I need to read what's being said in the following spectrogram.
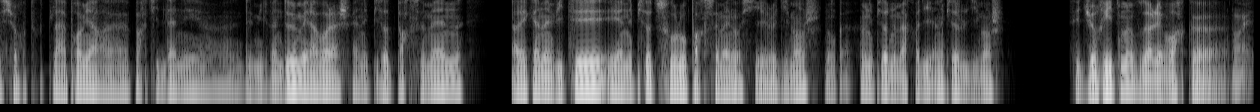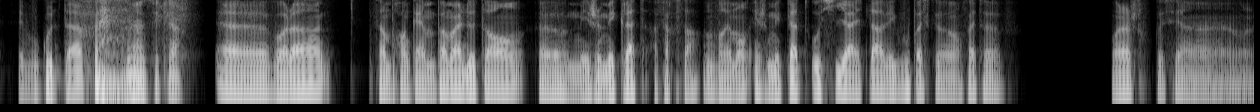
sur toute la première partie de l'année euh, 2022, mais là voilà, je fais un épisode par semaine avec un invité et un épisode solo par semaine aussi le dimanche. Donc un épisode le mercredi, un épisode le dimanche. C'est du rythme, vous allez voir que Ouais. c'est beaucoup de taf. Ouais, c'est clair. Euh, voilà, ça me prend quand même pas mal de temps, euh, mais je m'éclate à faire ça, vraiment. Et je m'éclate aussi à être là avec vous parce que, en fait, euh, voilà, je trouve que c'est un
